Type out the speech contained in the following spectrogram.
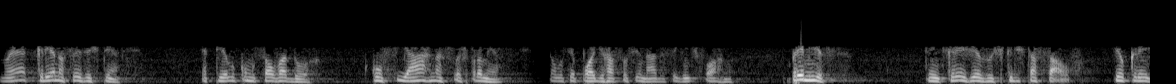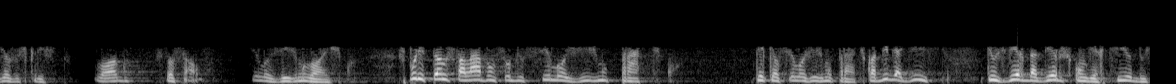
Não é crer na sua existência. É tê-lo como Salvador. Confiar nas suas promessas. Então você pode raciocinar da seguinte forma: premissa. Quem crê em Jesus Cristo está salvo. Eu creio em Jesus Cristo. Logo, estou salvo. Silogismo lógico. Os puritanos falavam sobre o silogismo prático. O que é o silogismo prático? A Bíblia diz que os verdadeiros convertidos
